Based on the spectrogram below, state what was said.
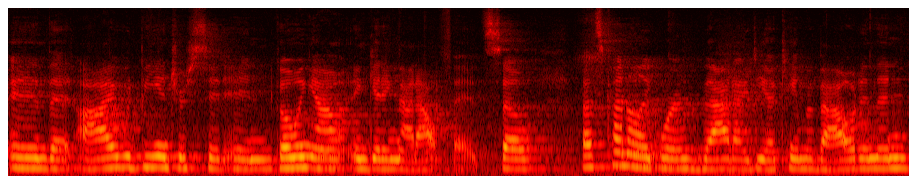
and that I would be interested in going out and getting that outfit. So that's kind of like where that idea came about. And then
